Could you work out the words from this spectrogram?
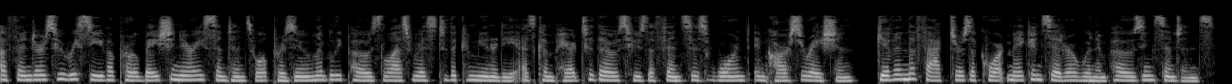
Offenders who receive a probationary sentence will presumably pose less risk to the community as compared to those whose offenses warrant incarceration, given the factors a court may consider when imposing sentence.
